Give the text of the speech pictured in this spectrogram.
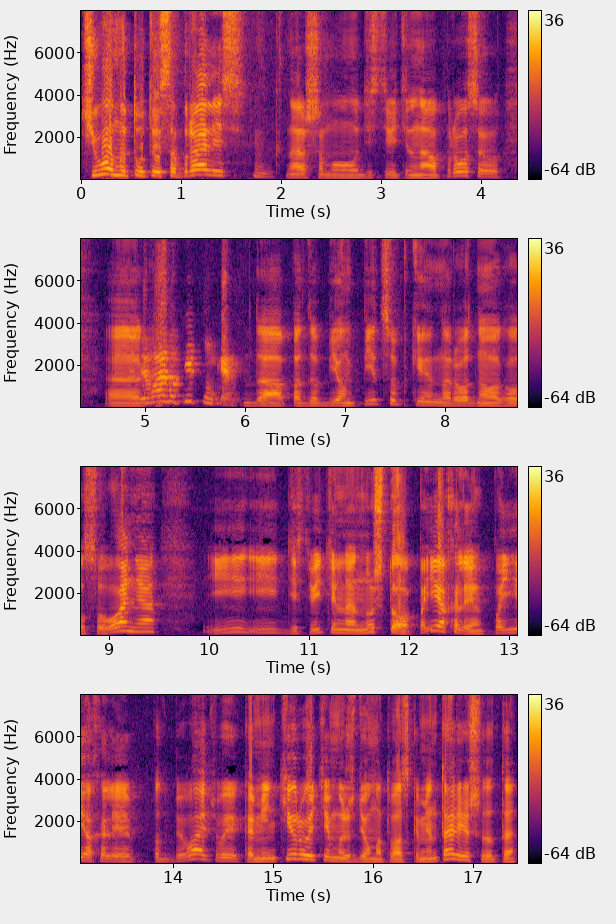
чего мы тут и собрались, к нашему действительно опросу. э, Підбиваємо підсумки. да, подобьем підсумки народного голосования. И, и действительно, ну что, поехали, поехали подбивать. Вы комментируете, мы ждем от вас комментарии, что-то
